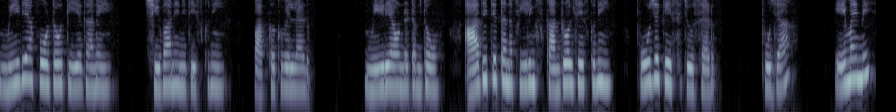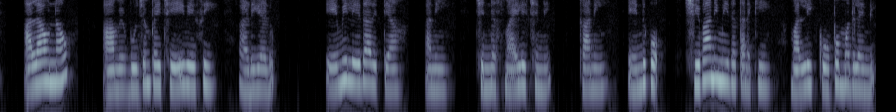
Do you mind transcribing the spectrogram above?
మీడియా ఫోటో తీయగానే శివానిని తీసుకుని పక్కకు వెళ్ళాడు. మీడియా ఉండటంతో ఆదిత్య తన ఫీలింగ్స్ కంట్రోల్ చేసుకుని పూజ కేసి చూశాడు. పూజ ఏమైంది? అలా ఉన్నావు? ఆమె భుజంపై చేయి వేసి అడిగాడు. ఏమీ లేదా ఆదిత్య అని చిన్న స్మైల్ ఇచ్చింది. కానీ ఎందుకో శివాని మీద తనకి మళ్ళీ కోపం మొదలైంది.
